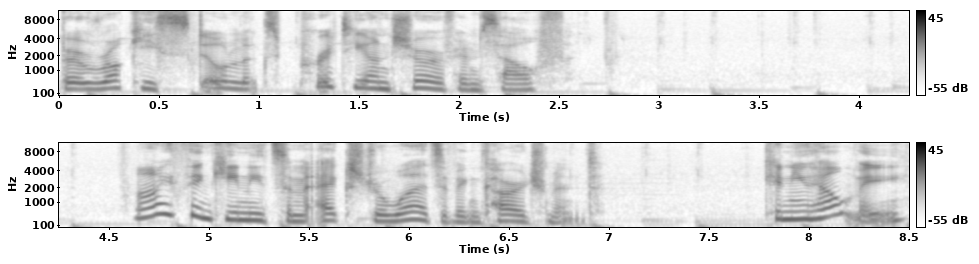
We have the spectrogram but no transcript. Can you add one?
But Rocky still looks pretty unsure of himself. I think he needs some extra words of encouragement. Can you help me?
